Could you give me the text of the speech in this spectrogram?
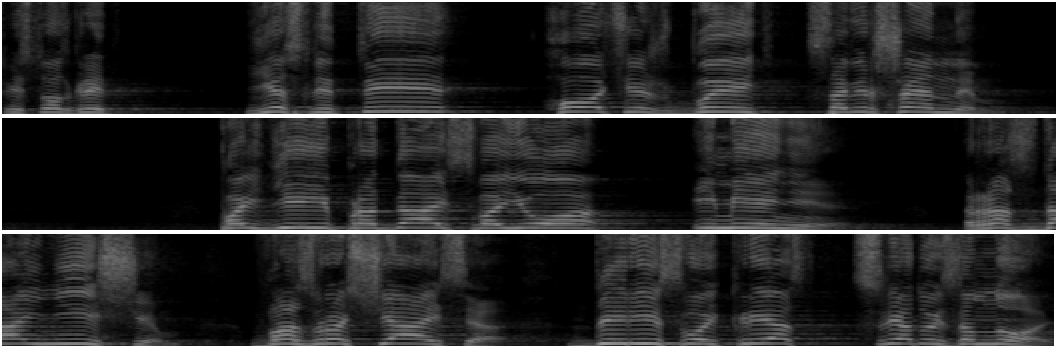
Христос говорит, если ты хочешь быть совершенным, пойди и продай свое имение, раздай нищим, возвращайся, бери свой крест, следуй за мной.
